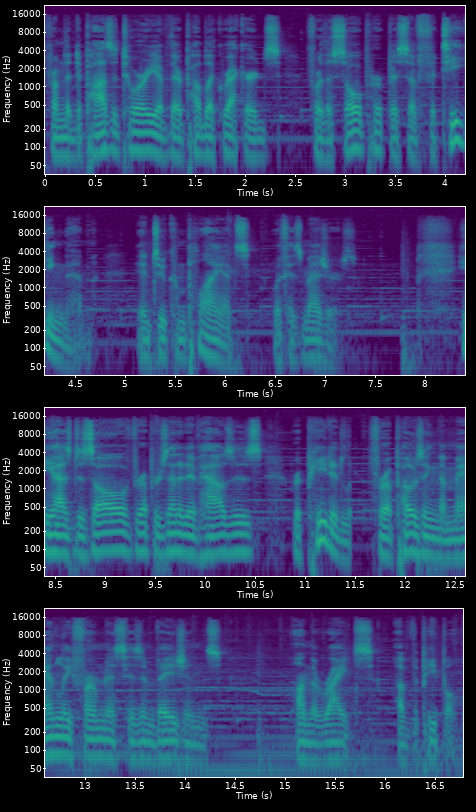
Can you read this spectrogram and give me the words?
from the depository of their public records for the sole purpose of fatiguing them into compliance with his measures. He has dissolved representative houses repeatedly for opposing the manly firmness his invasions on the rights of the people.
